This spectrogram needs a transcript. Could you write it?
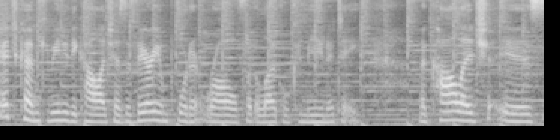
Edgecombe Community College has a very important role for the local community. The college is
